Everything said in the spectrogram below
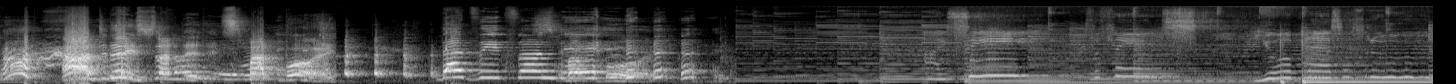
Ah, today is Sunday. Smart boy. That's it, Sunday. I see the things you're passing through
